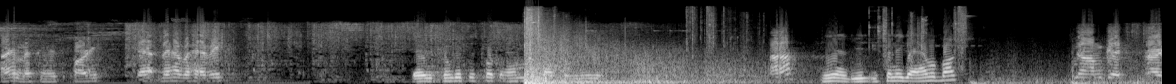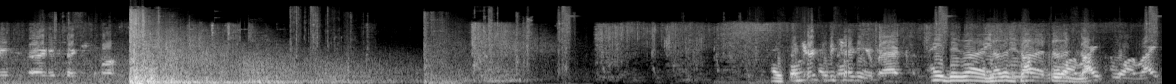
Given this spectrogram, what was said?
I am missing this party. Yeah, they have a heavy. Hey, come get this fucking ammo box over here. Huh? Yeah, you, you still need ammo box? No, I'm good. I already, I already searched them all. Hey, Make sure to be checking your back. hey, there's uh, another There's drop to our right. to our right.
